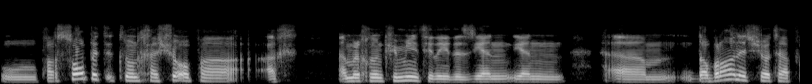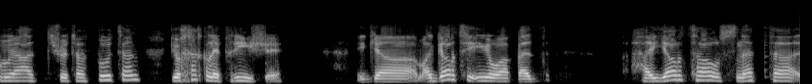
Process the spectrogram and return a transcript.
وبرصوبت اتلون خشوبا أخ امرخلون كوميونيتي ليدرز ين ين دبرانت شو تابويات شو تابوتن جو خقل بريشة. أجرتي إيوا قد هيرتا وسنتا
